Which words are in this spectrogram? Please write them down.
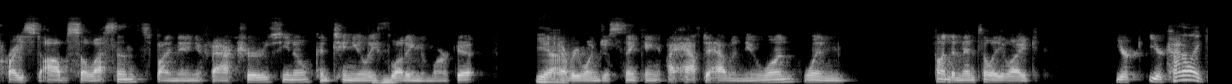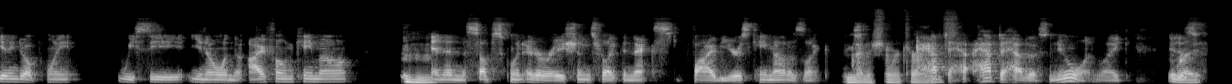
priced obsolescence by manufacturers, you know, continually mm-hmm. flooding the market. Yeah. And everyone just thinking, I have to have a new one when fundamentally like you're you're kind of like getting to a point we see, you know, when the iPhone came out mm-hmm. and then the subsequent iterations for like the next five years came out, it was like diminishing returns. I have to ha- I have to have this new one. Like it right. is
